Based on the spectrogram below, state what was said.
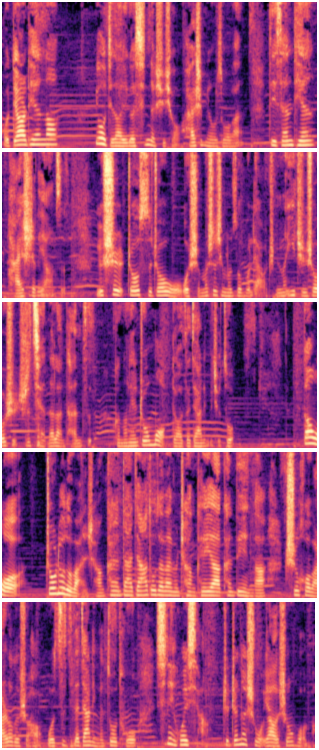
我第二天呢又接到一个新的需求，还是没有做完，第三天还是这个样子。于是周四周五我什么事情都做不了，只能一直收拾之前的烂摊子，可能连周末都要在家里面去做。当我。周六的晚上，看着大家都在外面唱 K 呀、看电影啊、吃喝玩乐的时候，我自己在家里面做图，心里会想：这真的是我要的生活吗？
